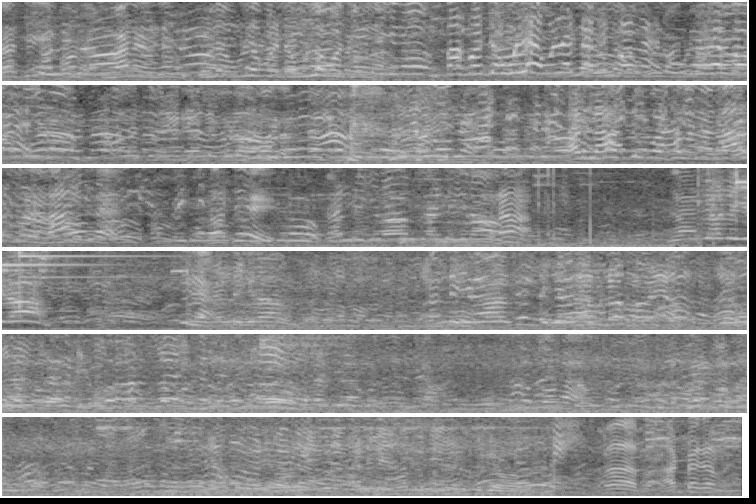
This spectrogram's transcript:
சசி மேல இருங்க உள்ள உள்ள போயிட்ட உள்ள போய் சொல்லுங்க கொஞ்சம் உள்ள உள்ள தள்ளி போங்க. உள்ள போங்க. அது லாஸ்ட் போய் சொல்லுங்க. Last last Sasi. கண்டிக்கிறோம் கண்டிக்கிறோம். கண்டிக்கிறோம். அட்டகம்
